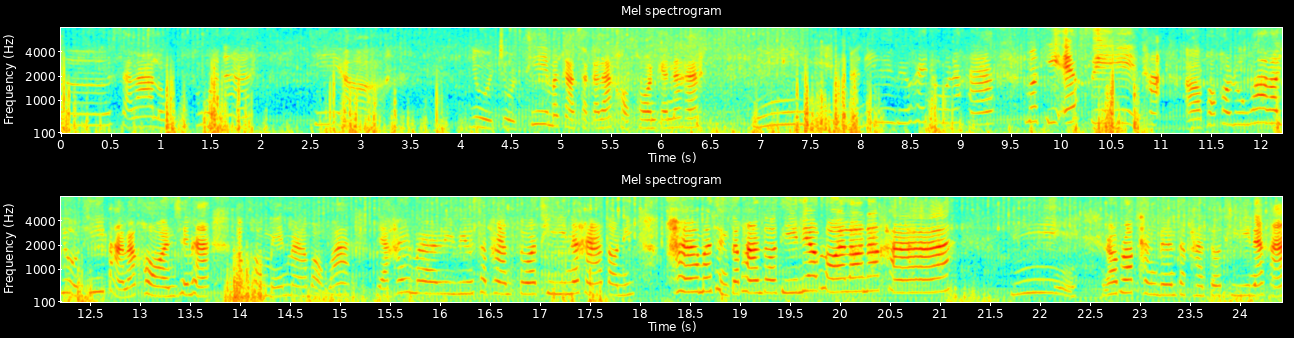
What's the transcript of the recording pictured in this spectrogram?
คือศาลาหลวงปู่ทวดนะคะ ที่เอ่ออยู่จุดที่มากราบสักการะขอพรกันนะคะนี่อันนี้รีวิวให้ดูนะคะ เมื่อกี้ FC ถ้า เอ่อพอเขารู้ว่าเราอยู่ที่ปากนครใช่ไหมคะก็คอมเมนต์มาบอกว่า อยากให้มารีวิวสะพานตัวทีนะคะ ตอนนี้พามาถึงสะพานตัวทีเรียบร้อยแล้วนะคะ นี่รอบๆทางเดินสะพานตัวทีนะคะ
